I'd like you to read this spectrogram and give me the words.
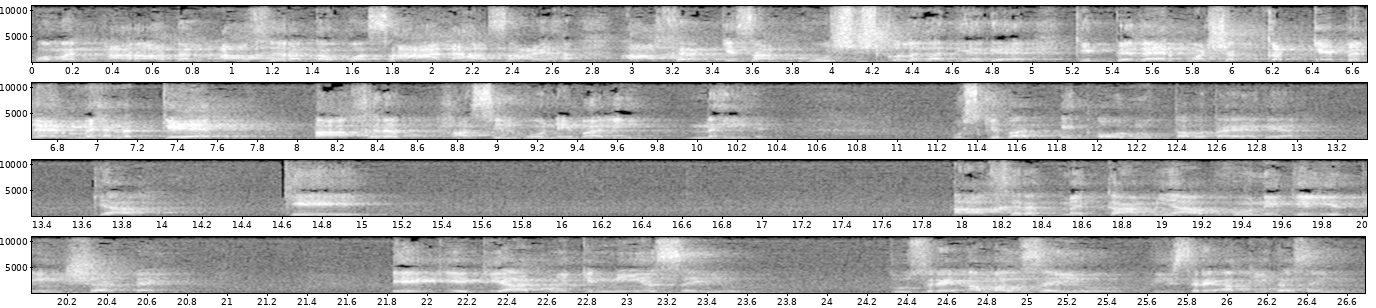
वमन अरादल आखिरत वसाल हसाया आखिरत के साथ कोशिश को लगा दिया गया है कि बगैर मशक्कत के, बगैर मेहनत के आखिरत हासिल होने वाली नहीं है। उसके बाद एक और नुकता बताया गया। क्या? कि आखिरत में कामयाब होने के लिए तीन शर्तें हैं। एक ये कि आदमी की नीयत सही हो, दूसरे अमल सही हो, तीसरे अकीदा सही हो।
